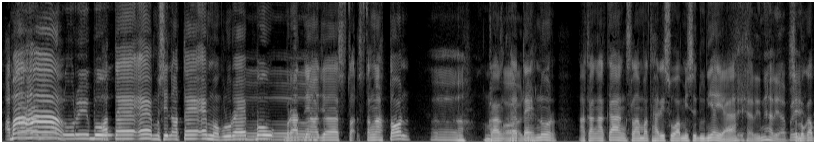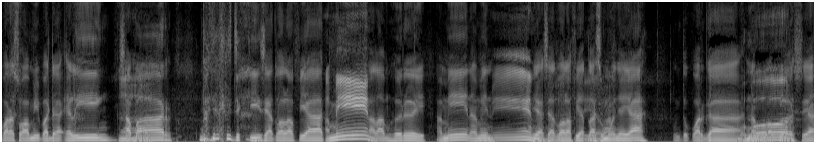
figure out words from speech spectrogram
Mahal. 50 ribu. ATM, mesin ATM 50 ribu. Beratnya aja set- setengah ton. Eh, Kang eh, Teh Nur, Akang-akang, selamat hari suami sedunia ya. Eh, hari ini hari apa ya? Semoga para suami pada eling, sabar, banyak rezeki, sehat walafiat. Amin. Salam heureuy. Amin, amin. Amin. Ya sehat walafiat lah Iya, semuanya ya. Untuk warga Bogor. 62 plus ya.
